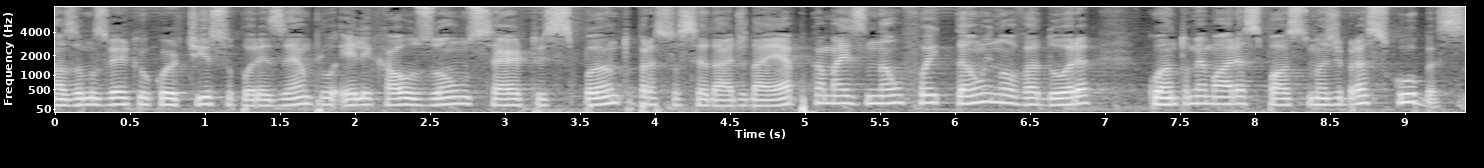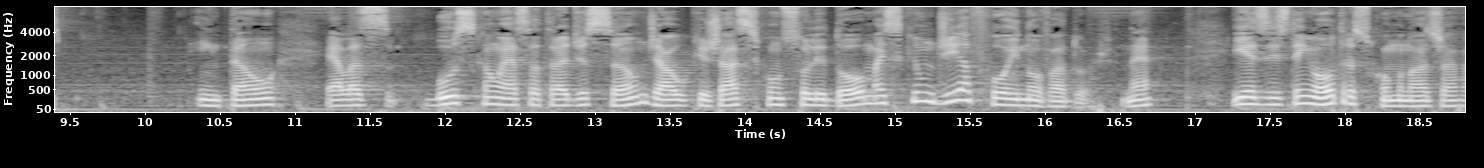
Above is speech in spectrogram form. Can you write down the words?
Nós vamos ver que o cortiço, por exemplo, ele causou um certo espanto para a sociedade da época, mas não foi tão inovadora quanto Memórias Póstumas de Brás Cubas. Então, elas buscam essa tradição de algo que já se consolidou, mas que um dia foi inovador, né? E existem outras, como nós já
